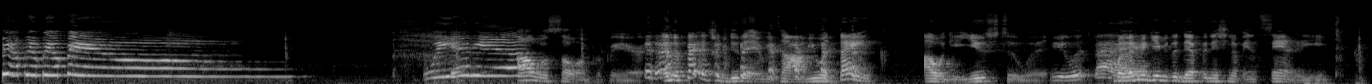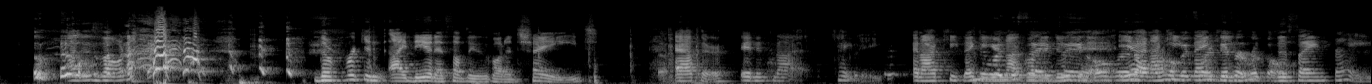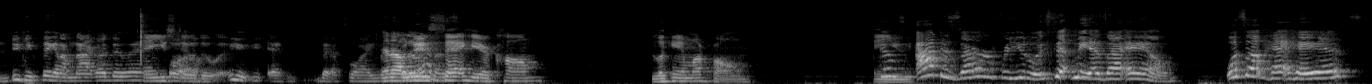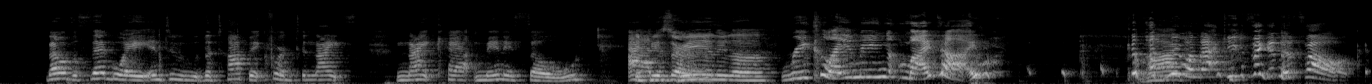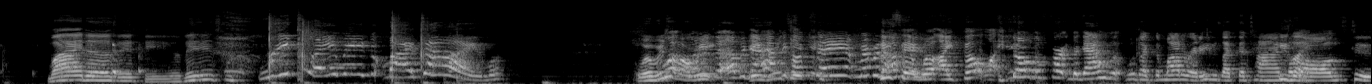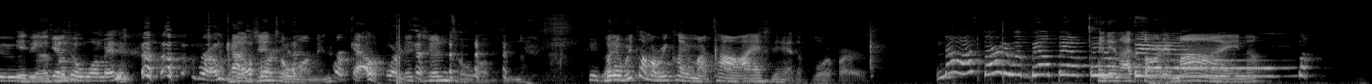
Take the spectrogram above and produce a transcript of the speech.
Pew, pew, pew, pew. We in here. I was so unprepared. And the fact that you do that every time, you would think I would get used to it. you would think. But let me give you the definition of insanity. I just don't the freaking idea that something is going to change after and it's not changing. And I keep thinking you're not going to do thing that. over and yeah, and I keep thinking the same thing. You keep thinking I'm not gonna do it, And you still do it. You, you- and that's why. You And I literally bananas. sat here calm, looking at my phone. Because you, I deserve for you to accept me as I am. What's up, hat heads? That was a segue into the topic for tonight's nightcap minisode. I if it's deserve really love, reclaiming my time. Why- we will not keep singing this song. why does it feel this? Reclaiming my time. Well, we're What, talking what did the other guy have to talking- keep saying? Remember the He said, "Well, I felt like No, the first, the guy who was like the moderator, he was like, the time He's like, belongs to "It the gentlewoman from California." the gentlewoman, From California. the gentlewoman." He's But like, if we're talking about reclaiming my time, I actually had the floor first. no, I started with bam, bam, bam. And then I started bam. mine.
